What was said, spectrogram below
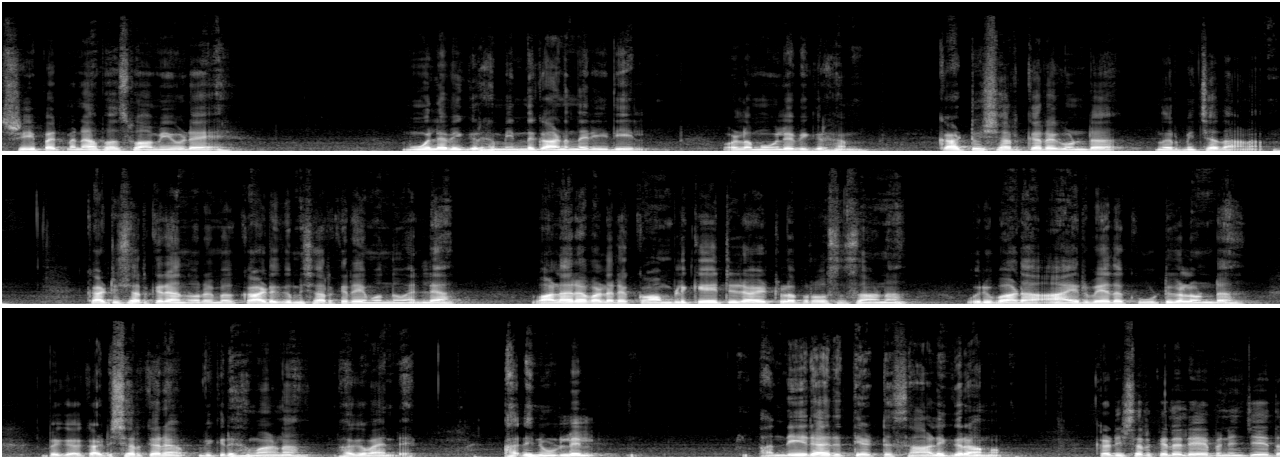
ശ്രീ പത്മനാഭ പത്മനാഭസ്വാമിയുടെ മൂലവിഗ്രഹം ഇന്ന് കാണുന്ന രീതിയിൽ ഉള്ള മൂലവിഗ്രഹം കട്ടുശർക്കര കൊണ്ട് നിർമ്മിച്ചതാണ്. കട്ടുശർക്കര എന്ന് പറയുമ്പോൾ കടുകും ശർക്കരയും ഒന്നുമല്ല വളരെ വളരെ കോംപ്ലിക്കേറ്റഡ് ആയിട്ടുള്ള പ്രോസസ്സാണ് ഒരുപാട് ആയുർവേദ കൂട്ടുകളുണ്ട്. ഇപ്പോൾ കട്ടുശർക്കര വിഗ്രഹമാണ് ഭഗവാന്റെ. അതിനുള്ളിൽ പന്തീരായിരത്തിയെട്ട് സാളിഗ്രാമം. കടിശർക്കര ലേപനം ചെയ്ത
